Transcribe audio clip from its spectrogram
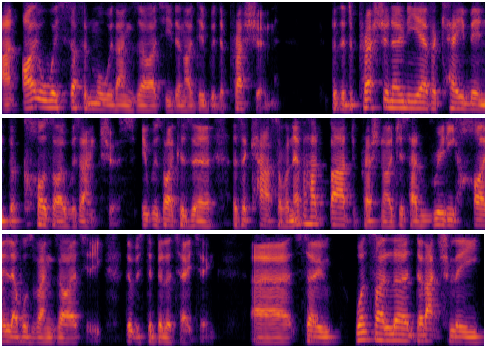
And I always suffered more with anxiety than I did with depression. But the depression only ever came in because I was anxious. It was like as a as a castle. I never had bad depression. I just had really high levels of anxiety that was debilitating. Uh, so once I learned that actually,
